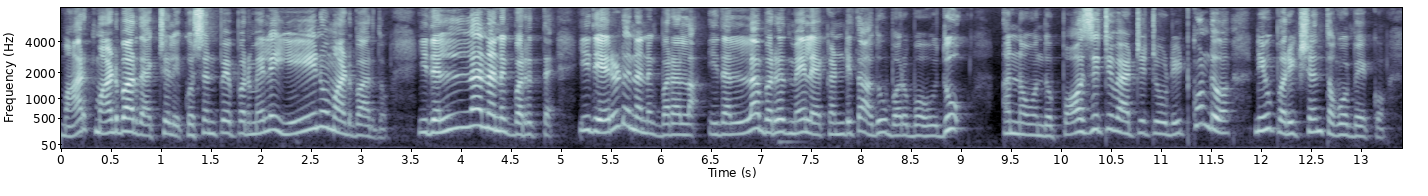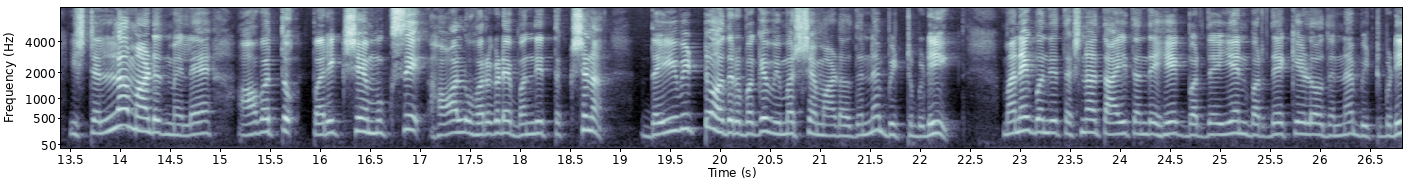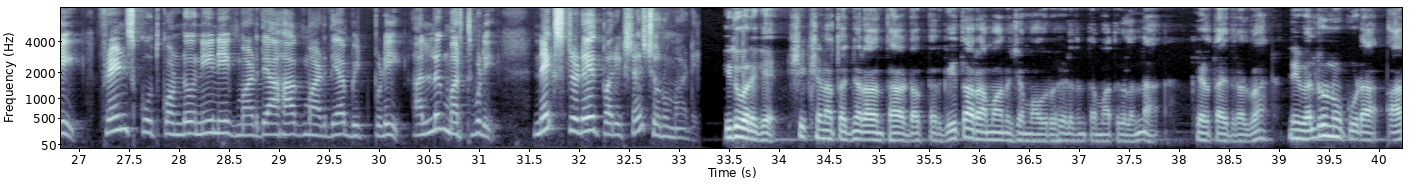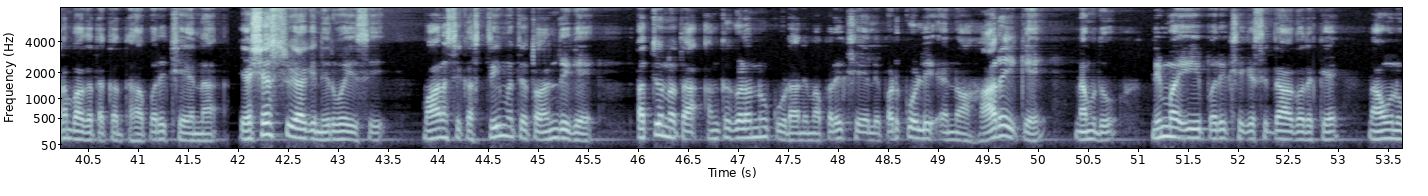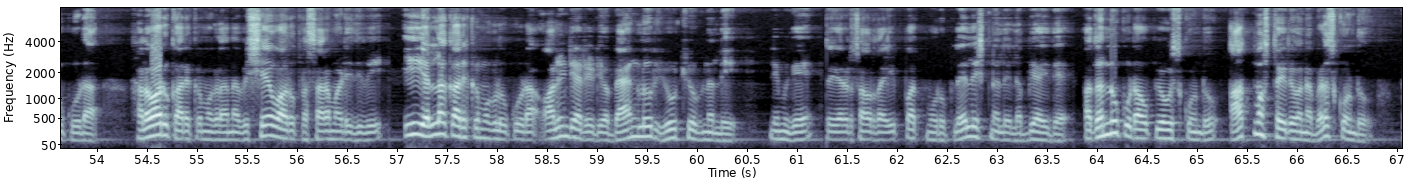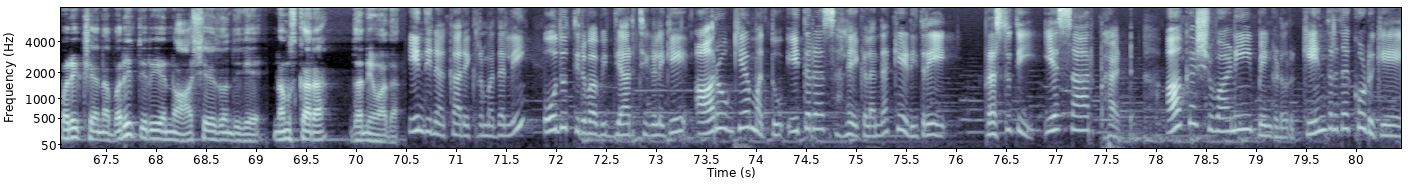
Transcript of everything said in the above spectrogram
ಮಾರ್ಕ್ ಮಾಡಬಾರ್ದು ಆ್ಯಕ್ಚುಲಿ ಕ್ವಶನ್ ಪೇಪರ್ ಮೇಲೆ ಏನೂ ಮಾಡಬಾರ್ದು. ಇದೆಲ್ಲ ನನಗೆ ಬರುತ್ತೆ. ಇದೆರಡು ನನಗೆ ಬರಲ್ಲ. ಇದೆಲ್ಲ ಬರೋದ ಮೇಲೆ ಖಂಡಿತ ಅದು ಬರಬಹುದು ಅನ್ನೋ ಒಂದು ಪಾಸಿಟಿವ್ ಆ್ಯಟಿಟ್ಯೂಡ್ ಇಟ್ಕೊಂಡು ನೀವು ಪರೀಕ್ಷೆನ ತಗೋಬೇಕು. ಇಷ್ಟೆಲ್ಲ ಮಾಡಿದ್ಮೇಲೆ, ಆವತ್ತು ಪರೀಕ್ಷೆ ಮುಗಿಸಿ, ಹಾಲು ಹೊರಗಡೆ ಬಂದಿದ ತಕ್ಷಣ ದಯವಿಟ್ಟು ಅದರ ಬಗ್ಗೆ ವಿಮರ್ಶೆ ಮಾಡೋದನ್ನು ಬಿಟ್ಟುಬಿಡಿ ಮನೆಗೆ ಬಂದಿದ ತಕ್ಷಣ ತಾಯಿ ತಂದೆ ಹೇಗೆ ಬರ್ದೆ, ಏನು ಬರ್ದೆ ಕೇಳೋದನ್ನು ಬಿಟ್ಬಿಡಿ. ಫ್ರೆಂಡ್ಸ್ ಕೂತ್ಕೊಂಡು ನೀನು ಹೀಗೆ ಮಾಡಿದ್ಯಾ, ಹಾಗೆ ಮಾಡಿದ್ಯಾ ಬಿಟ್ಬಿಡಿ. ಅಲ್ಲಿಗೆ ಮರ್ತ್ಬಿಡಿ. ನೆಕ್ಸ್ಟ್ ಡೇ ಪರೀಕ್ಷೆ ಶುರು ಮಾಡಿ. ಇದುವರೆಗೆ ಶಿಕ್ಷಣ ತಜ್ಞರಾದಂತಹ ಡಾಕ್ಟರ್ ಗೀತಾ ರಾಮಾನುಜಮ್ ಅವರು ಹೇಳಿದಂಥ ಮಾತುಗಳನ್ನು ಕೇಳ್ತಾ ಇದ್ರಲ್ವಾ? ನೀವೆಲ್ಲರೂ ಕೂಡ ಆರಂಭ ಆಗತಕ್ಕಂತಹ ಪರೀಕ್ಷೆಯನ್ನು ಯಶಸ್ವಿಯಾಗಿ ನಿರ್ವಹಿಸಿ, ಮಾನಸಿಕ ಸ್ಥೀಮತೆಯೊಂದಿಗೆ ಅತ್ಯುನ್ನತ ಅಂಕಗಳನ್ನು ಕೂಡ ನಿಮ್ಮ ಪರೀಕ್ಷೆಯಲ್ಲಿ ಪಡ್ಕೊಳ್ಳಿ ಎನ್ನುವ ಹಾರೈಕೆ ನಮ್ಮದು ನಿಮ್ಮ ಈ ಪರೀಕ್ಷೆಗೆ ಸಿದ್ಧ ಆಗೋದಕ್ಕೆ ನಾವು ಕೂಡ ಹಲವಾರು ಕಾರ್ಯಕ್ರಮಗಳನ್ನು ವಿಷಯವಾರು ಪ್ರಸಾರ ಮಾಡಿದ್ದೀವಿ ಈ ಎಲ್ಲ ಕಾರ್ಯಕ್ರಮಗಳು ಕೂಡ ಆಲ್ ಇಂಡಿಯಾ ರೇಡಿಯೋ ಬ್ಯಾಂಗ್ಳೂರ್ ಯೂಟ್ಯೂಬ್ನಲ್ಲಿ ನಿಮಗೆ ಎರಡು ಸಾವಿರದ ಇಪ್ಪತ್ತ್ಮೂರು ಪ್ಲೇಲಿಸ್ಟ್ನಲ್ಲಿ ಲಭ್ಯ ಇದೆ. ಅದನ್ನು ಕೂಡ ಉಪಯೋಗಿಸಿಕೊಂಡು ಆತ್ಮಸ್ಥೈರ್ಯವನ್ನು ಬೆಳೆಸ್ಕೊಂಡು ಪರೀಕ್ಷೆಯನ್ನು ಬರೀತೀರಿ ಅನ್ನೋ ಆಶಯದೊಂದಿಗೆ ನಮಸ್ಕಾರ, ಧನ್ಯವಾದ. ಇಂದಿನ ಕಾರ್ಯಕ್ರಮದಲ್ಲಿ ಓದುತ್ತಿರುವ ವಿದ್ಯಾರ್ಥಿಗಳಿಗೆ ಆರೋಗ್ಯ ಮತ್ತು ಇತರ ಸಲಹೆಗಳನ್ನು ಕೇಳಿದ್ರಿ. ಪ್ರಸ್ತುತಿ ಎಸ್ಆರ್ ಭಟ್, ಆಕಾಶವಾಣಿ, ಬೆಂಗಳೂರು ಕೇಂದ್ರದ ಕೊಡುಗೆ.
